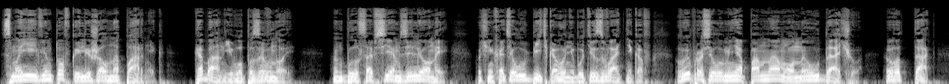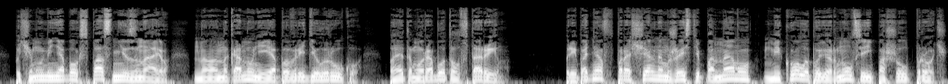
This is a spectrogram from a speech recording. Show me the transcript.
С моей винтовкой лежал напарник. Кабан его позывной. Он был совсем зеленый. Очень хотел убить кого-нибудь из ватников. Выпросил у меня памнаму на удачу. Вот так. Почему меня Бог спас, не знаю. Но накануне я повредил руку, поэтому работал вторым. Приподняв в прощальном жесте Панаму, Микола повернулся и пошел прочь.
